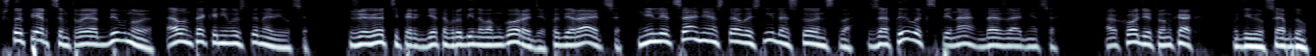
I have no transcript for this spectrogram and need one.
что перцем твою отбивную, а он так и не восстановился. Живет теперь где-то в Рубиновом городе, побирается. Ни лица не осталось, ни достоинства. Затылок, спина да задница. «А ходит он как?» — удивился Абду.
